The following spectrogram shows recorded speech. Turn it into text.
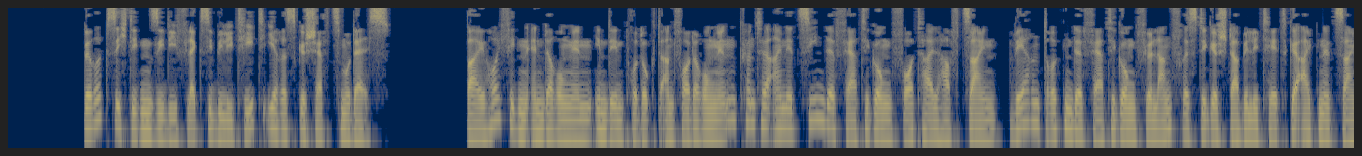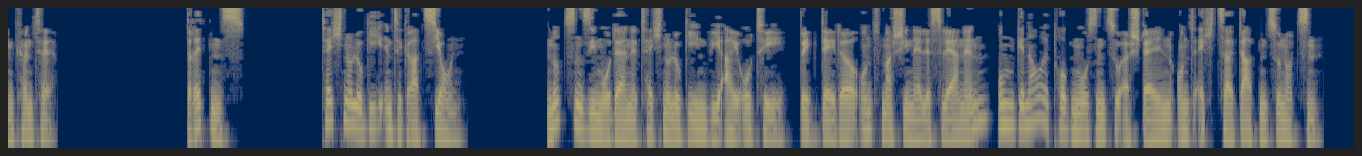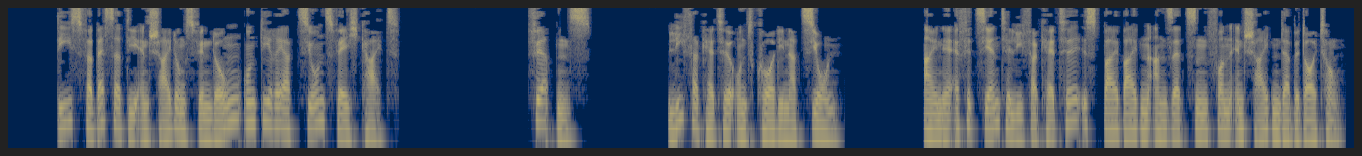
Berücksichtigen Sie die Flexibilität Ihres Geschäftsmodells. Bei häufigen Änderungen in den Produktanforderungen könnte eine ziehende Fertigung vorteilhaft sein, während drückende Fertigung für langfristige Stabilität geeignet sein könnte. Drittens. Technologieintegration. Nutzen Sie moderne Technologien wie IoT, Big Data und maschinelles Lernen, um genaue Prognosen zu erstellen und Echtzeitdaten zu nutzen. Dies verbessert die Entscheidungsfindung und die Reaktionsfähigkeit. Viertens. Lieferkette und Koordination. Eine effiziente Lieferkette ist bei beiden Ansätzen von entscheidender Bedeutung.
